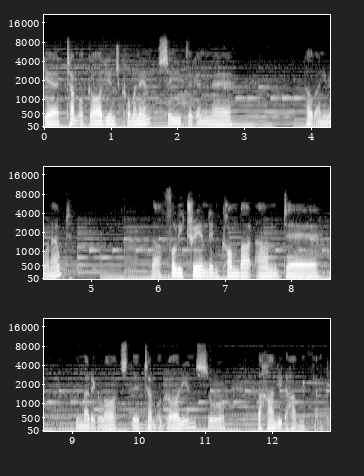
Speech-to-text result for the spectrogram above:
the uh, Temple Guardians coming in, see if they can uh, help anyone out. They're fully trained in combat and uh, the medical arts, the Temple Guardians, so they're handy to have in the fight.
